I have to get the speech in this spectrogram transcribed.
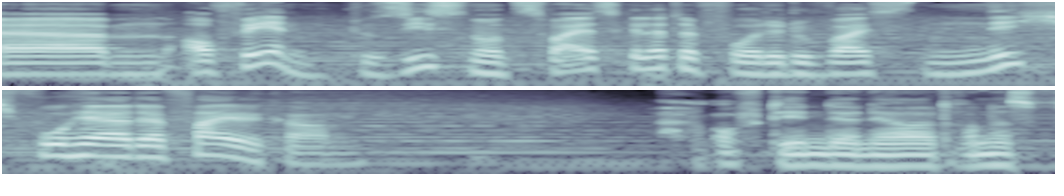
Ähm, auf wen? Du siehst nur zwei Skelette vor dir, du weißt nicht, woher der Pfeil kam. Auf den, der näher dran ist.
